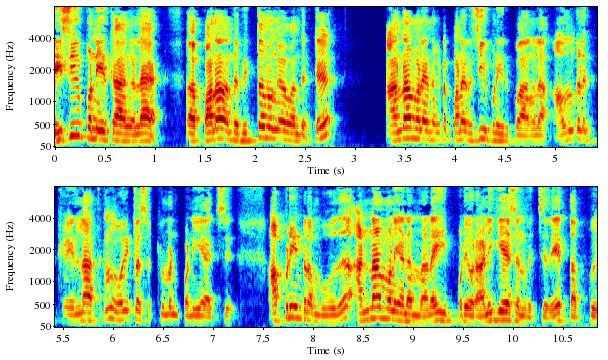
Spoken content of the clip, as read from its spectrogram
ரிசீவ் பண்ணியிருக்காங்கல்ல பணம் அந்த வித்தவங்க வந்துட்டு அண்ணாமலை அண்ணன் பணம் ரிசீவ் பண்ணியிருப்பாங்களா அவங்களுக்கு எல்லாத்துக்கும் ஒயிட்ல செட்டில்மெண்ட் பண்ணியாச்சு. அப்படின்ற போது அண்ணாமலை அண்ணன் மேலே இப்படி ஒரு அலிகேஷன் வச்சதே தப்பு.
